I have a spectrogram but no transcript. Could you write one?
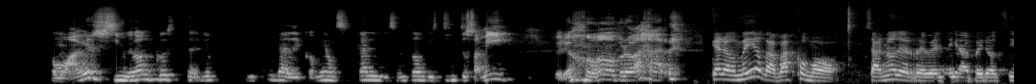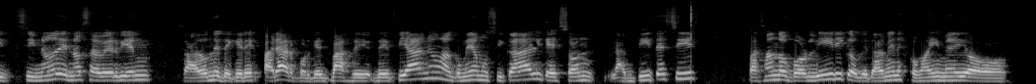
Como, a ver si me banco esta locura de comedia musical, que son todos distintos a mí, pero vamos a probar. Claro, medio capaz como, o sea, no de rebeldía, pero si, sino de no saber bien a dónde te querés parar, porque vas de, de piano a comedia musical, que son la antítesis, pasando por lírico, que también es como ahí medio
